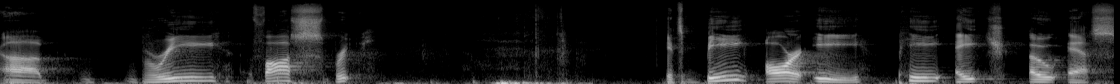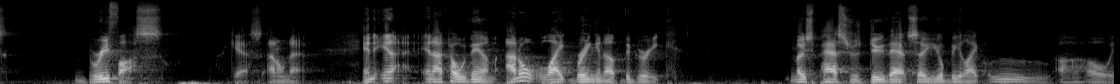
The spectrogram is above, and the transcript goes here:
uh, brephos. It's B R E P H O S. Briefos, I guess. I don't know. And, and, and I told them, I don't like bringing up the Greek. Most pastors do that so you'll be like, ooh, oh,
